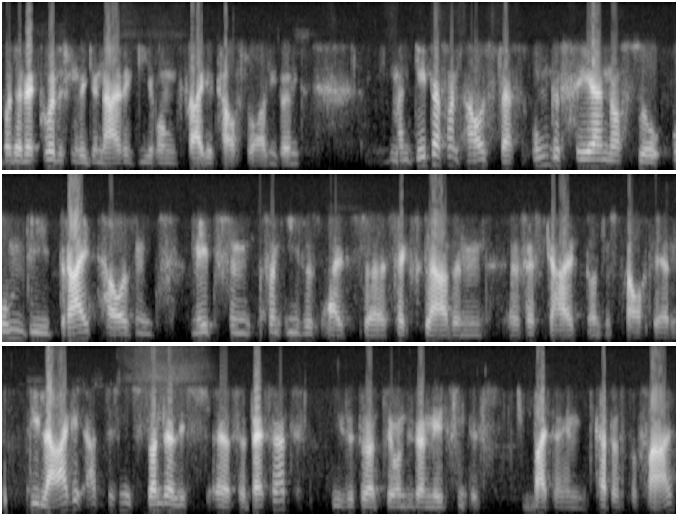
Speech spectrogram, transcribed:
oder der kurdischen Regionalregierung freigekauft worden sind. Man geht davon aus, dass ungefähr noch so um die 3000 Mädchen von ISIS als äh, Sexsklaven äh, festgehalten und missbraucht werden. Die Lage hat sich nicht sonderlich äh, verbessert. Die Situation dieser Mädchen ist weiterhin katastrophal.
